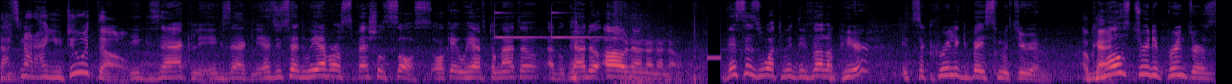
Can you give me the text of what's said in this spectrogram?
That's not how you do it though. Exactly, exactly. As you said, we have our special sauce. Okay, we have tomato, avocado. oh, no, no, no, no. This is what we develop here. It's acrylic based material. Okay. Most 3D printers,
